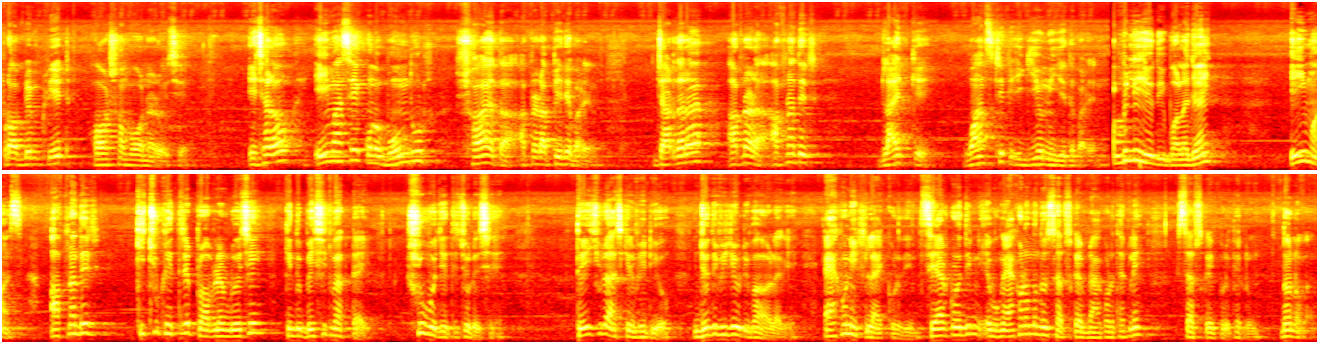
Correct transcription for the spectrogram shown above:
প্রবলেম ক্রিয়েট হওয়ার সম্ভাবনা রয়েছে। এছাড়াও এই মাসে কোনো বন্ধুর সহায়তা আপনারা পেতে পারেন। যার দ্বারা আপনারা, আপনাদের লাইফকে ওয়ান স্টেপ এগিয়েও নিয়ে যেতে পারেন। মিলিয়ে যদি বলা যায়, এই মাস আপনাদের কিছু ক্ষেত্রে প্রবলেম রয়েছে, কিন্তু বেশিরভাগটাই শুভ যেতে চলেছে। তো এই ছিল আজকের ভিডিও যদি ভিডিওটি ভালো লাগে, এখনই একটি লাইক করে দিন শেয়ার করে দিন, এবং এখনও পর্যন্ত সাবস্ক্রাইব না করে থাকলে সাবস্ক্রাইব করে ফেলুন। ধন্যবাদ।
